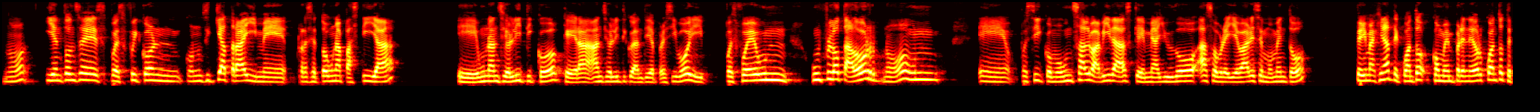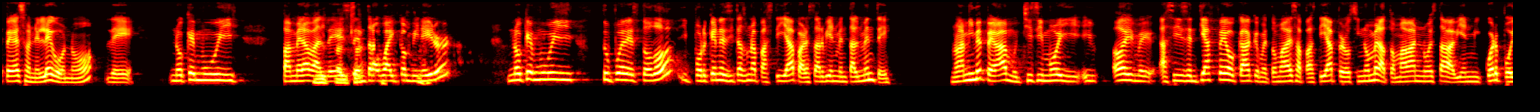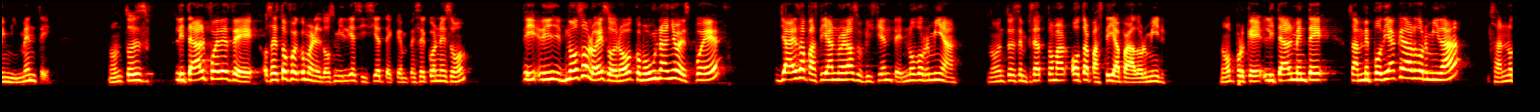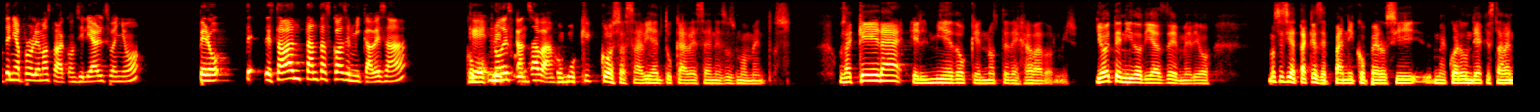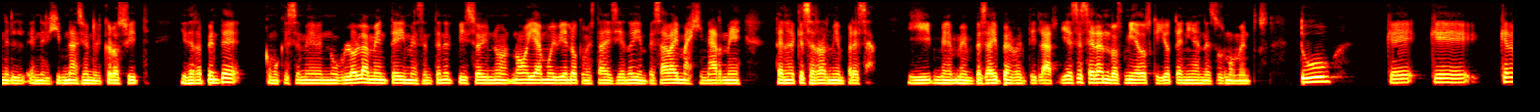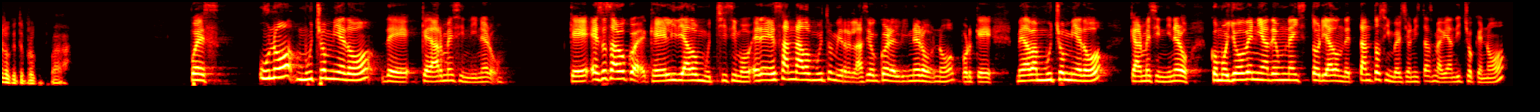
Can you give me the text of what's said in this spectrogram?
¿No? Y entonces, pues fui con, con un psiquiatra y me recetó una pastilla eh, un ansiolítico, que era ansiolítico y antidepresivo, y pues fue un, un flotador, ¿no? Un, eh, pues sí, como un salvavidas que me ayudó a sobrellevar ese momento. Pero imagínate cuánto, como emprendedor, cuánto te pega eso en el ego, ¿no? De, no que muy Pamela Valdés entra Y Combinator, no que muy tú puedes todo y por qué necesitas una pastilla para estar bien mentalmente. No, a mí me pegaba muchísimo y, ay, me, así sentía feo cada que me tomaba esa pastilla, pero si no me la tomaba no estaba bien mi cuerpo y mi mente. ¿no? Entonces, literal fue desde, o sea, esto fue como en el 2017 que empecé con eso. Y, y no solo eso, ¿no? Como un año después, ya esa pastilla no era suficiente, no dormía, ¿no? Entonces empecé a tomar otra pastilla para dormir, ¿no? Porque literalmente, o sea, me podía quedar dormida, o sea, no tenía problemas para conciliar el sueño, pero estaban tantas cosas en mi cabeza que no descansaba. ¿Cómo qué cosas había en tu cabeza en esos momentos? O sea, ¿qué era el miedo que no te dejaba dormir? Yo he tenido días de medio, no sé si ataques de pánico, pero sí me acuerdo un día que estaba en el, en el gimnasio, en el CrossFit, y de repente como que se me nubló la mente y me senté en el piso y no, no oía muy bien lo que me estaba diciendo y empezaba a imaginarme tener que cerrar mi empresa y me, empecé a hiperventilar. Y esos eran los miedos que yo tenía en esos momentos. ¿Tú qué, qué, qué era lo que te preocupaba? Pues uno, mucho miedo de quedarme sin dinero. Que eso es algo que he lidiado muchísimo. He sanado mucho mi relación con el dinero, ¿no? Porque me daba mucho miedo quedarme sin dinero. Como yo venía de una historia donde tantos inversionistas me habían dicho que no,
